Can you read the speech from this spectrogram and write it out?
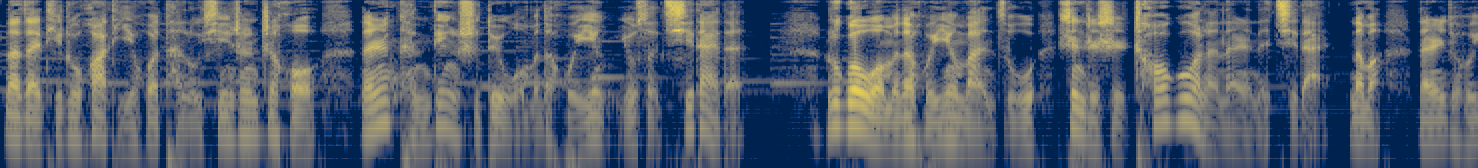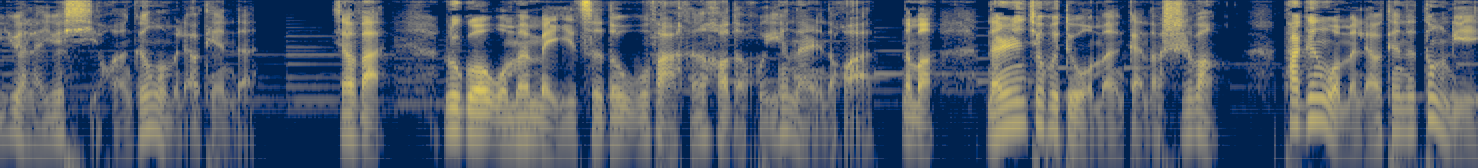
那在提出话题或袒露心声之后，男人肯定是对我们的回应有所期待的。如果我们的回应满足，甚至是超过了男人的期待，那么男人就会越来越喜欢跟我们聊天的。相反，如果我们每一次都无法很好的回应男人的话，那么男人就会对我们感到失望。他跟我们聊天的动力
